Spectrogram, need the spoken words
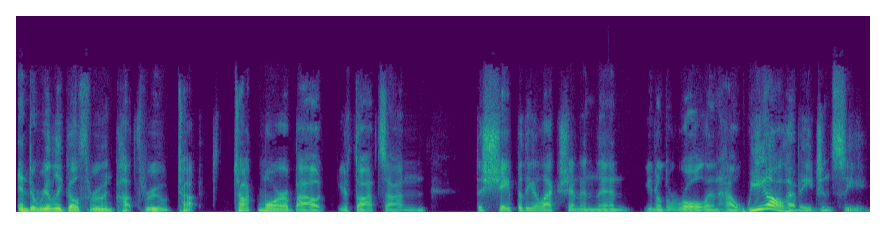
and to really go through and cut through. Talk, talk more about your thoughts on the shape of the election and then, you know, the role and how we all have agency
